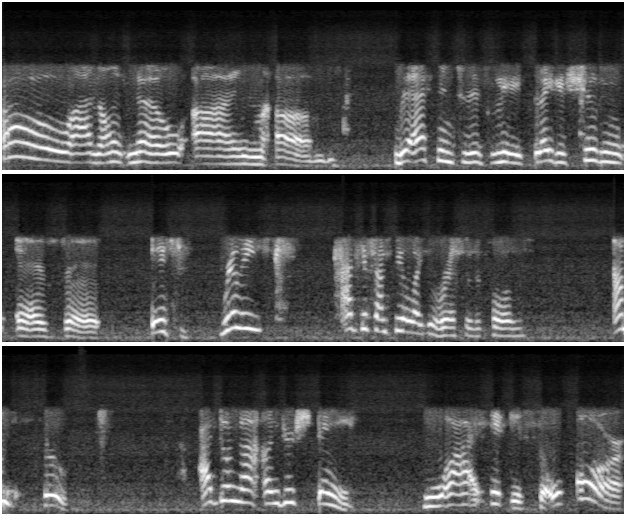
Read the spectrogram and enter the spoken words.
Oh, I don't know. I'm um, reacting to this la- latest shooting as uh, it's really. I guess I feel like the rest of the callers. I'm through. I do not understand why it is so hard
